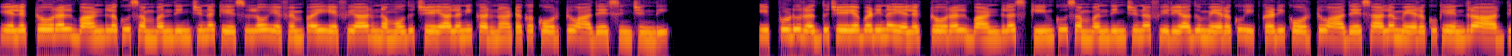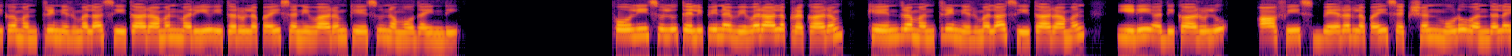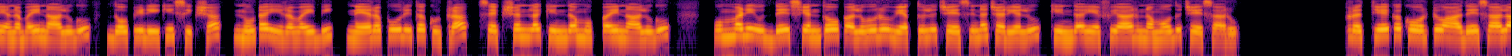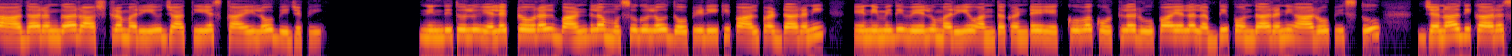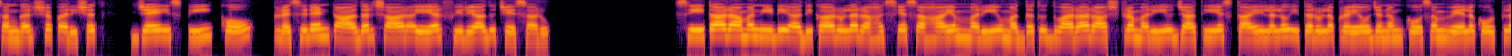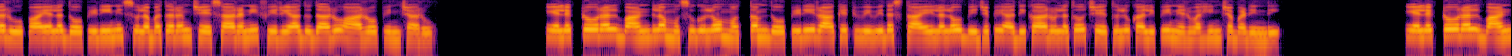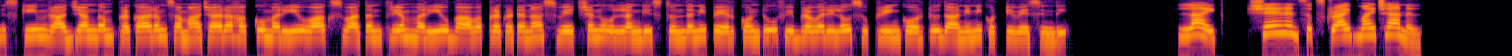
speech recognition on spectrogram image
Electoral బాండ్లకు సంబంధించిన కేసులో ఎఫ్ఎంపై ఎఫ్ఐఆర్ నమోదు చేయాలని కర్ణాటక కోర్టు ఆదేశించింది. ఇప్పుడు రద్దు చేయబడిన ఎలక్టోరల్ బాండ్ల స్కీమ్కు సంబంధించిన ఫిర్యాదు మేరకు ఇక్కడి కోర్టు ఆదేశాల మేరకు కేంద్ర ఆర్థిక మంత్రి నిర్మలా సీతారామన్ మరియు ఇతరులపై శనివారం కేసు నమోదైంది. పోలీసులు తెలిపిన వివరాల ప్రకారం కేంద్ర మంత్రి నిర్మలా సీతారామన్ ఈడీ అధికారులు ఆఫీస్ బేరర్లపై సెక్షన్ మూడు వందల ఎనభై నాలుగు దోపిడీకి శిక్ష నూట ఇరవై బి నేరపూరిత కుట్ర సెక్షన్ల కింద ముప్పై నాలుగు. ఉమ్మడి ఉద్దేశ్యంతో పలువురు వ్యక్తులు చేసిన చర్యలు కింద ఎఫ్ఐఆర్ నమోదు చేశారు. ప్రత్యేక కోర్టు ఆదేశాల ఆధారంగా రాష్ట్ర మరియు జాతీయ స్థాయిలో బీజేపీ నిందితులు ఎలక్టోరల్ బాండ్ల ముసుగులో దోపిడీకి పాల్పడ్డారని ఎనిమిది వేలు మరియు అంతకంటే ఎక్కువ కోట్ల రూపాయల లబ్ధి పొందారని ఆరోపిస్తూ Janadhikara Sangharsha Parishad JSP co president Adarsh R Iyer ఫిర్యాదు చేశారు. సీతారామన్ ఈడీ అధికారుల రహస్య సహాయం మరియు మద్దతు ద్వారా రాష్ట్ర మరియు జాతీయ స్థాయిలలో ఇతరుల ప్రయోజనం కోసం వేల కోట్ల రూపాయల దోపిడీని సులభతరం చేశారని ఫిర్యాదుదారు ఆరోపించారు. ఎలక్టోరల్ బాండ్ల ముసుగులో మొత్తం దోపిడీ రాకెట్ వివిధ స్థాయిలలో బీజేపీ అధికారులతో చేతులు కలిపి నిర్వహించబడింది. ఎలక్టోరల్ బాండ్ స్కీమ్ రాజ్యాంగం ప్రకారం సమాచార హక్కు మరియు వాక్ స్వాతంత్ర్యం మరియు భావప్రకటన స్వేచ్ఛను ఉల్లంఘిస్తుందని పేర్కొంటూ ఫిబ్రవరిలో సుప్రీంకోర్టు దానిని కొట్టివేసింది. Like share and subscribe my channel.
